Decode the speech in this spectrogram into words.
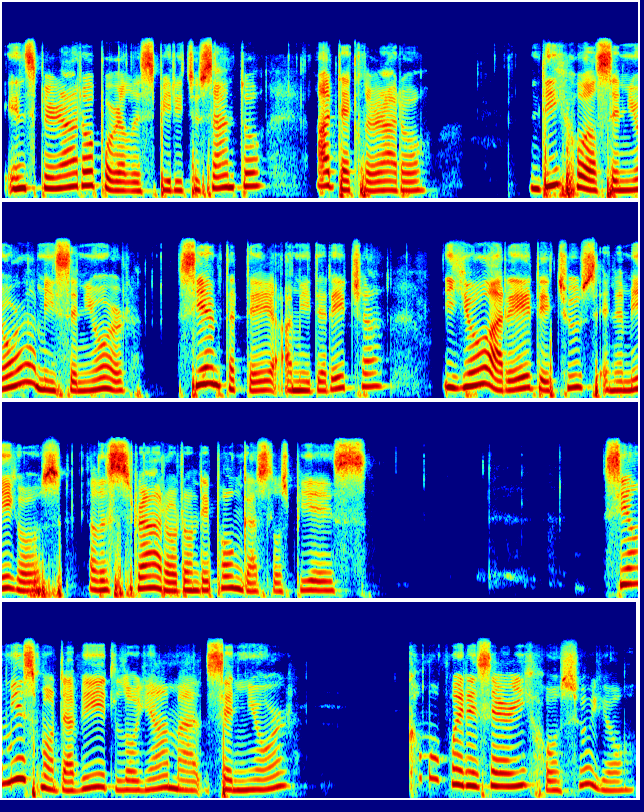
inspirado por el Espíritu Santo, ha declarado, Dijo el Señor a mi Señor, siéntate a mi derecha, y yo haré de tus enemigos el estrado donde pongas los pies. Si el mismo David lo llama Señor, ¿cómo puede ser hijo suyo?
